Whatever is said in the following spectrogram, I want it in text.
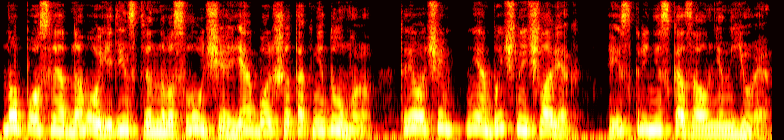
но после одного единственного случая я больше так не думаю. Ты очень необычный человек», — искренне сказал Нин Юэ.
